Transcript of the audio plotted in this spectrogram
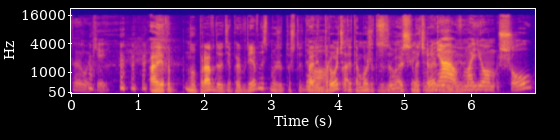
да, окей. А это, ну, правда, типа, в ревность может, то, что Да, парень дрочит, как- это может вызывать Слушай, вначале... у меня или- в моем шоу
